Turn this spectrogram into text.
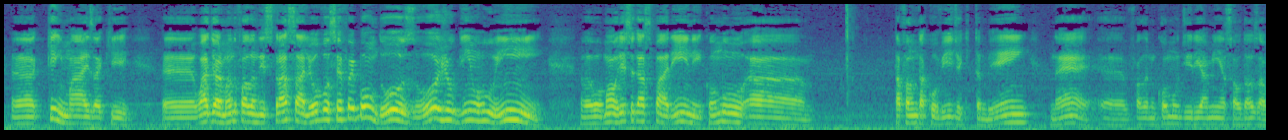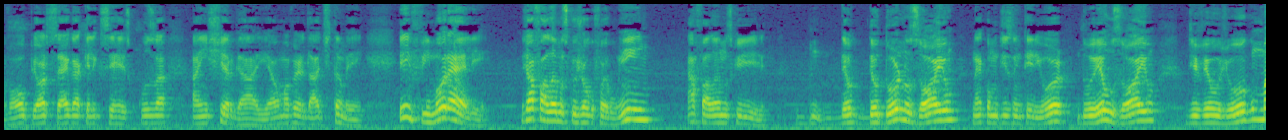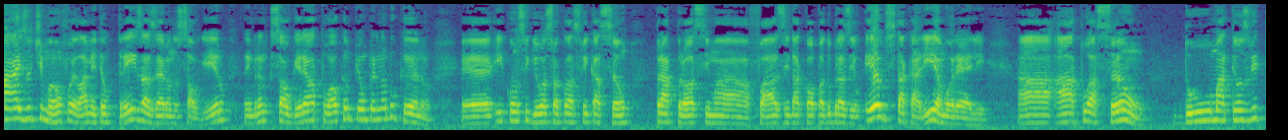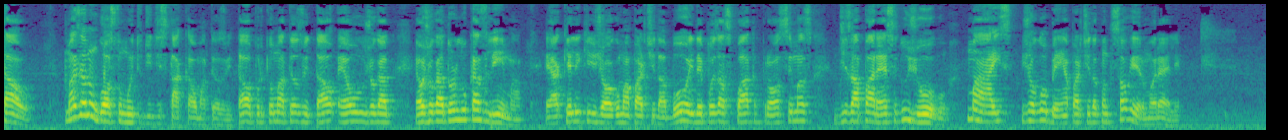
Uh, quem mais aqui? Uh, o Adi Armando falando: estraçalhou, você foi bondoso. Ô joguinho ruim. Uh, o Maurício Gasparini, como. Uh, tá falando da Covid aqui também né? É, falando como diria a minha saudosa avó, o pior cego é aquele que se recusa a enxergar, e é uma verdade também. Enfim, Morelli, já falamos que o jogo foi ruim, já falamos que deu, deu dor no zóio, né? Como diz no interior, doeu o zóio de ver o jogo, mas o Timão foi lá, meteu 3 a 0 no Salgueiro, lembrando que o Salgueiro é o atual campeão pernambucano, é, e conseguiu a sua classificação para a próxima fase da Copa do Brasil. Eu destacaria, Morelli, a, a atuação do Matheus Vital. Mas eu não gosto muito de destacar o Matheus Vital, porque o Matheus Vital é o, jogador, é o jogador Lucas Lima. É aquele que joga uma partida boa e depois as quatro próximas desaparece do jogo. Mas jogou bem a partida contra o Salgueiro, Morelli.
